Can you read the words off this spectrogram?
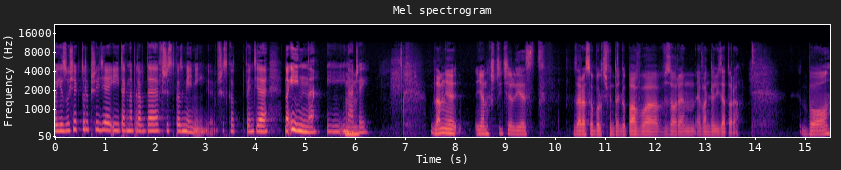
o Jezusie, który przyjdzie i tak naprawdę wszystko zmieni. Wszystko będzie no inne i inaczej. Mhm. Dla mnie Jan Chrzciciel jest zaraz obok świętego Pawła wzorem ewangelizatora, bo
